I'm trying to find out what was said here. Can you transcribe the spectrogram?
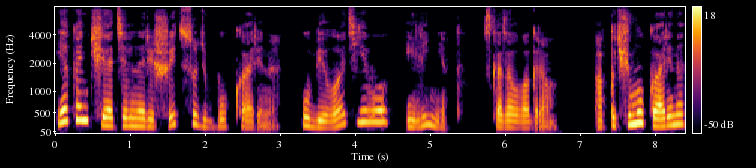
и окончательно решить судьбу Карина, убивать его или нет, — сказал Ваграм. А почему Карина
